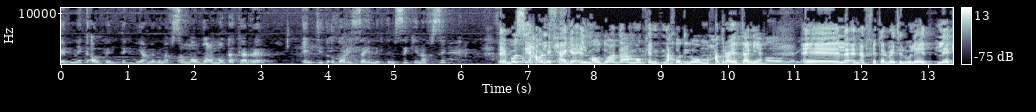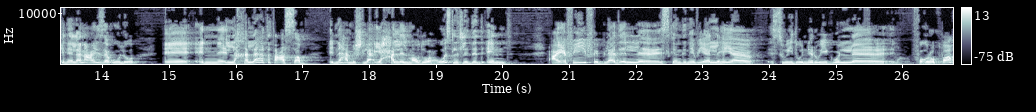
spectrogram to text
ابنك أو بنتك بيعملوا نفس الموضوع متكرر انت تقدري إزاي انك تمسكي نفسك آه، بصي هقول لك حاجة. الموضوع ده ممكن ناخد له محاضرة تانية. آه لأن في تربية الولاد. لكن اللي أنا عايزة أقوله آه، إن اللي خلاها تتعصب إنها مش لاقية حل الموضوع. وصلت ل dead end في في بلاد الإسكندنافيا اللي هي السويد والنرويج وال في أوروبا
